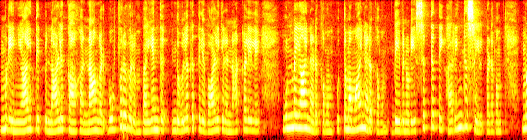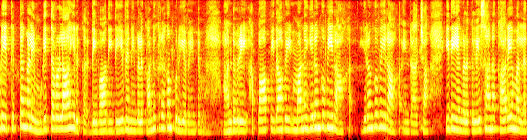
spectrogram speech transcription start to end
உம்முடைய நியாயத்தீர்ப்பு நாளுக்காக நாங்கள் ஒவ்வொருவரும் பயந்து இந்த உலகத்திலே வாழ்கிற நாட்களிலே உண்மையாய் நடக்கவும் உத்தமமாய் நடக்கவும் தேவனுடைய சித்தத்தை அறிந்து செயல்படவும் உம்முடைய திட்டங்களை முடித்தவர்களாயிருக்க தேவாதி தேவன் எங்களுக்கு அனுகிரகம் புரிய வேண்டும். ஆண்டவரே அப்பா பிதாவை மன இறங்குவீராக இறங்குவீராக என்றாச்சா இது எங்களுக்கு லேசான காரியம் அல்ல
